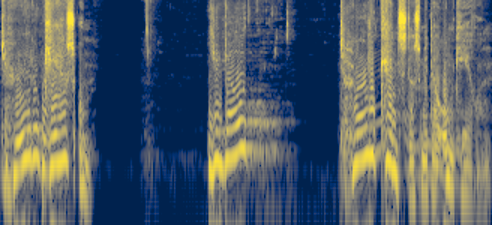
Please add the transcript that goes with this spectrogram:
Kehr es um. Du kennst das mit der Umkehrung.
